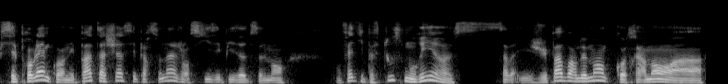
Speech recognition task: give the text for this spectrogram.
C'est le problème, quoi. On n'est pas attaché à ces personnages en six épisodes seulement. En fait, ils peuvent tous mourir. Ça va... Je vais pas avoir de manque, contrairement à,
